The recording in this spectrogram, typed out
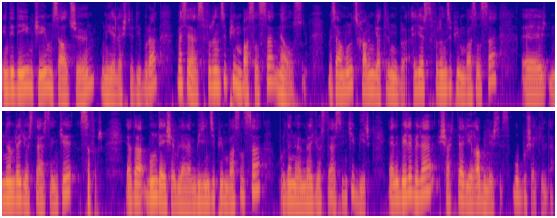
İndi deyim ki, misal üçün bunu yerləşdirdik bura. Məsələn, 0-cı pin basılsa nə olsun? Məsələn, bunu çıxarım gətirim bura. Əgər 0-cı pin basılsa, e, nömrə göstərsin ki 0. Ya da bunu dəyişə bilərəm. 1-ci pin basılsa, burada nömrə göstərsin ki 1. Yəni belə-belə şərtlər yığa bilirsiniz. Bu bu şəkildə.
